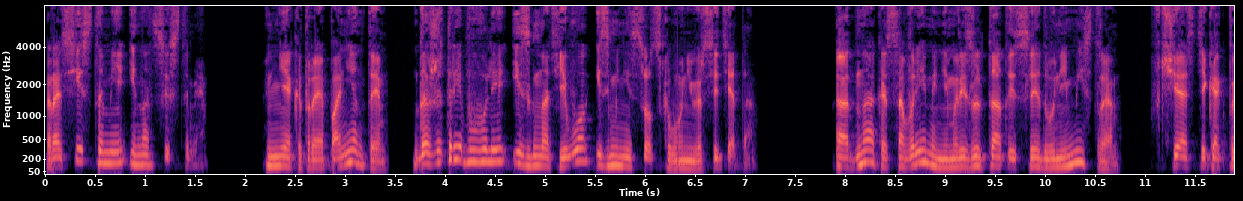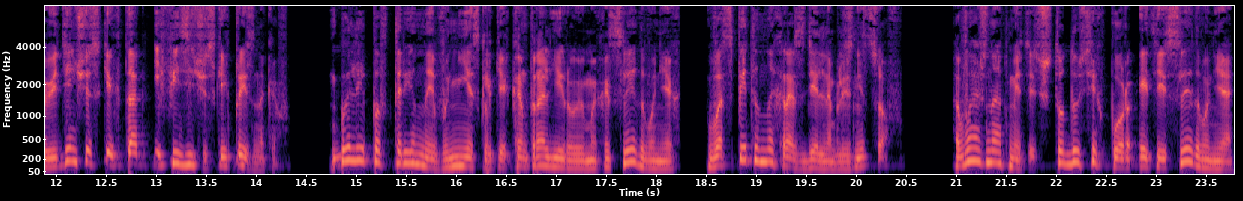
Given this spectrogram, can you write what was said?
расистами и нацистами. Некоторые оппоненты даже требовали изгнать его из Миннесотского университета. Однако со временем результаты исследований Мистра в части как поведенческих, так и физических признаков были повторены в нескольких контролируемых исследованиях, воспитанных раздельно близнецов. Важно отметить, что до сих пор эти исследования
